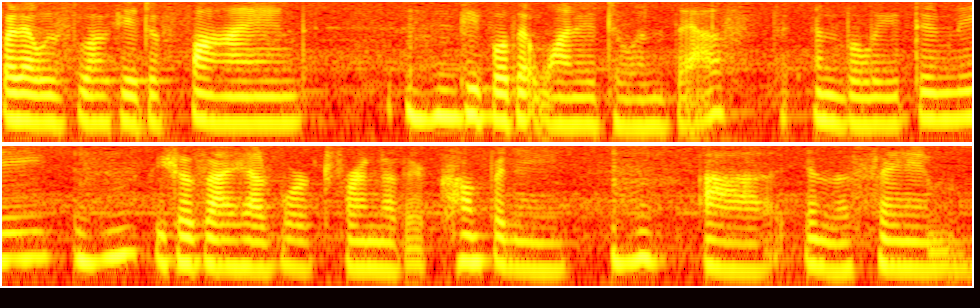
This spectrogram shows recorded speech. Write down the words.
but I was lucky to find Mhm. people that wanted to invest and believed in me Mhm. because I had worked for another company Mhm. uh, in the same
